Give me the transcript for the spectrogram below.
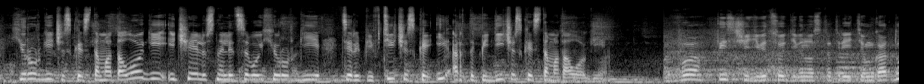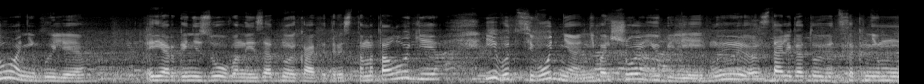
– хирургической стоматологии и челюстно-лицевой хирургии, терапевтической и ортопедической стоматологии. В 1993 году они были реорганизованы из одной кафедры стоматологии. И вот сегодня небольшой юбилей. Мы стали готовиться к нему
